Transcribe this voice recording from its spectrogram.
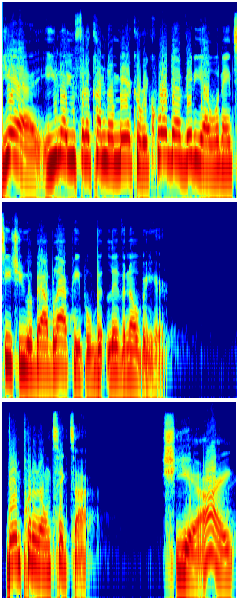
Yeah, you know you finna come to America, record that video when they teach you about black people living over here. Then put it on TikTok. Yeah, all right.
